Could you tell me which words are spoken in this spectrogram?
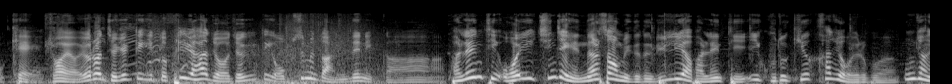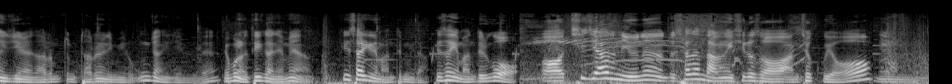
오케이 좋아요. 이런 저격덱이 또 필요하죠. 저격덱이 없으면 또 안 되니까. 발렌티 와이 진짜 옛날 싸움이거든. 릴리아 발렌티. 이 구도 기억하죠 여러분? 웅장해지네. 나름 좀 다른 의미로 웅장해지는데. 이번에 어떻게 가냐면 필살기를 만듭니다. 필살기 만들고 어 치지 않은 이유는 또 차단 당하기 싫어서 안 쳤고요. 음.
